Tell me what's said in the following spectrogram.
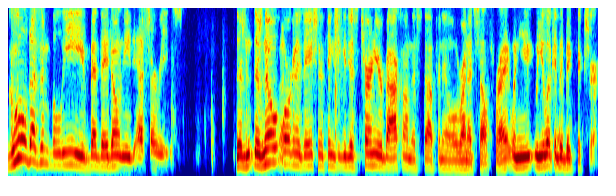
Google doesn't believe that they don't need SREs. There's there's no organization that thinks you can just turn your back on this stuff and it will run itself, right? When you when you look at the big picture.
